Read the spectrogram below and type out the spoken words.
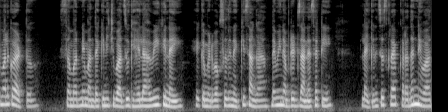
तुम्हाला काय वाटतं? समरने मंदाकिनीची बाजू घ्यायला हवी की नाही? हे कमेंट बॉक्समध्ये नक्की सांगा. नवीन अपडेट जाण्यासाठी लाईक आणि सबस्क्राईब करा. धन्यवाद.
